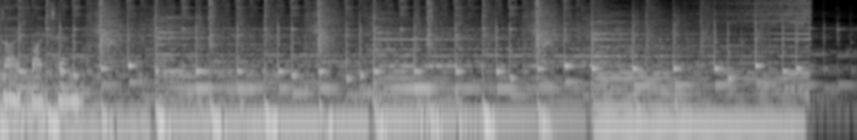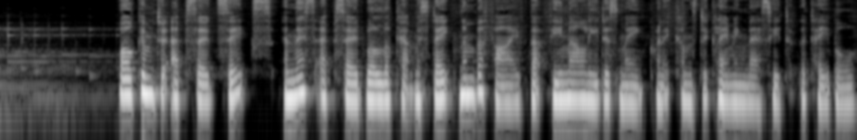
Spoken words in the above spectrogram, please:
dive right in. Welcome to episode six. In this episode, we'll look at mistake number five that female leaders make when it comes to claiming their seat at the table.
